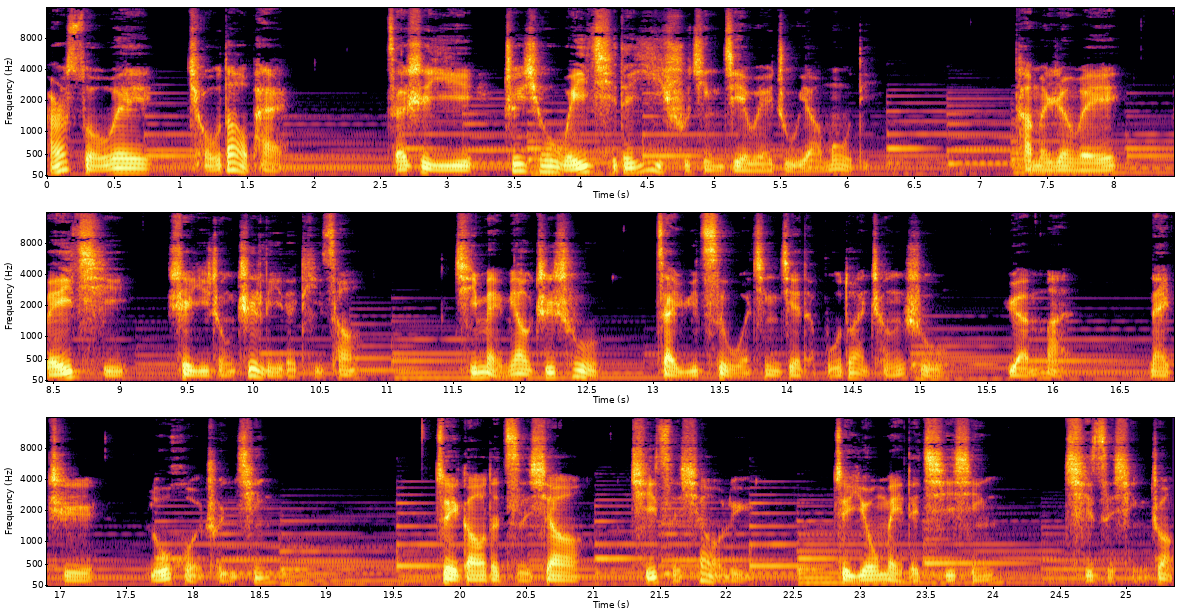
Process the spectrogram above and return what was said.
而所谓求道派。则是以追求围棋的艺术境界为主要目的。他们认为，围棋是一种智力的体操，其美妙之处在于自我境界的不断成熟、圆满，乃至炉火纯青。最高的子效，棋子效率；最优美的棋形，棋子形状；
